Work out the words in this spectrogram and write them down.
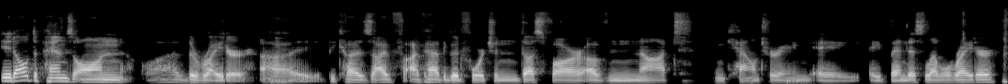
it all depends on uh, the writer, uh, mm-hmm. because I've, I've had the good fortune thus far of not encountering a, a Bendis level writer.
